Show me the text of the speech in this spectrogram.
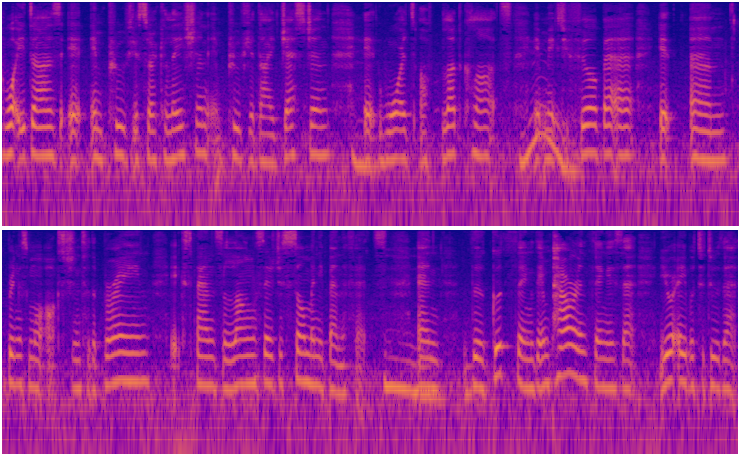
what it does, it improves your circulation, improves your digestion, mm-hmm. it wards off blood clots, it makes you mm. feel better, it um, brings more oxygen to the brain, it expands the lungs. There's just so many benefits. Mm. And the good thing, the empowering thing is that you're able to do that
